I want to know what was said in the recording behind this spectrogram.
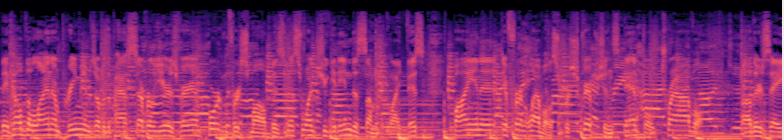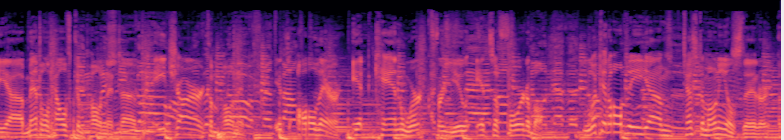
They've held the line on premiums over the past several years. Very important for small business. Once you get into something like this, buy in at different levels: prescriptions, dental, travel. Uh, there's a uh, mental health component, uh, HR component. It's all there. It can work for you. It's affordable. Look at all the um, testimonials that are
